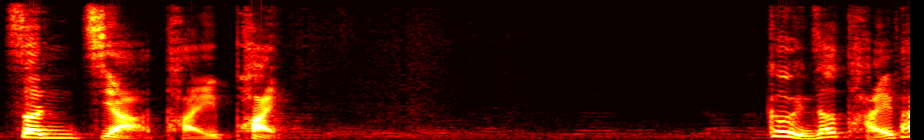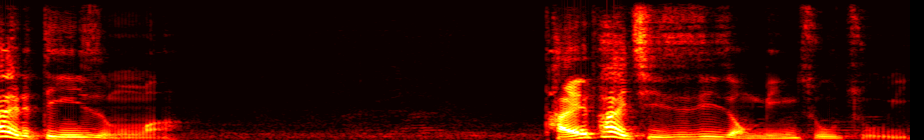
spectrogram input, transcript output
真假台派。各位，你知道台派的定义是什么吗？台派其实是一种民族主义，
